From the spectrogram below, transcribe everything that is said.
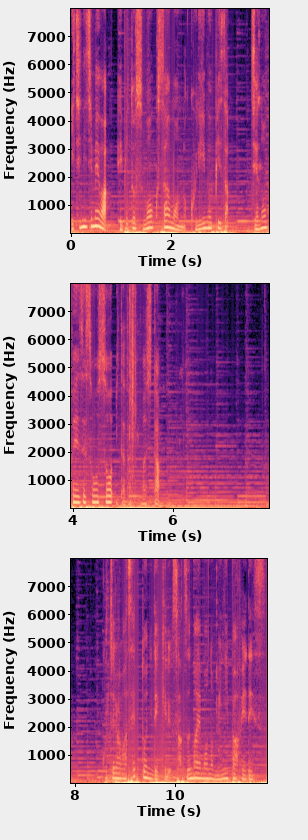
1日目はエビとスモークサーモンのクリームピザジェノベーゼソースをいただきました。ちらはセットにできるさつまいものミニパフェです。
